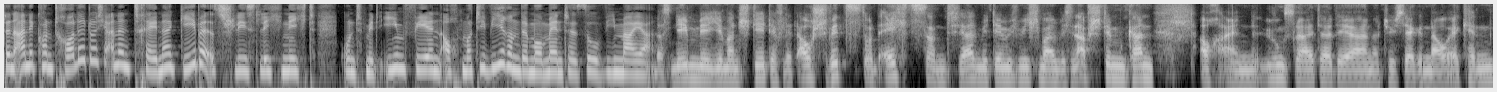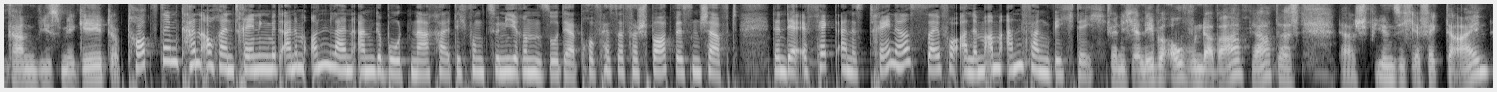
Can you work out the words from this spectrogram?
Denn eine Kontrolle durch einen Trainer gäbe es schließlich nicht. Und mit ihm fehlen auch motivierende Momente, so wie Meier. Dass neben mir jemand steht, der vielleicht auch schwitzt und ächzt und ja, mit dem ich mich mal ein bisschen abstimmen kann. Auch ein Übungsleiter, der natürlich sehr genau erkennen kann, wie es mir geht. Trotzdem kann auch ein Training mit einem Online-Angebot nachhaltig funktionieren, so der Professor für Sportwissenschaft. Denn der Effekt Effekt eines Trainers sei vor allem am Anfang wichtig. Wenn ich erlebe, oh wunderbar, ja, das, da spielen sich Effekte ein,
